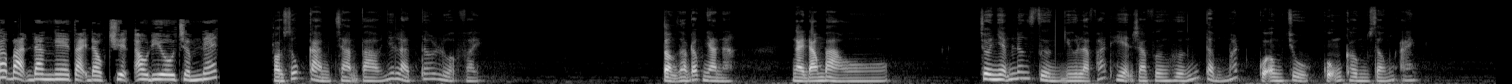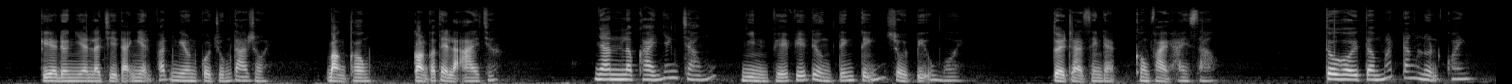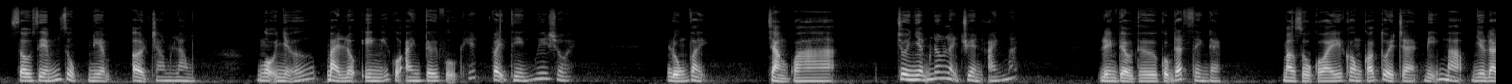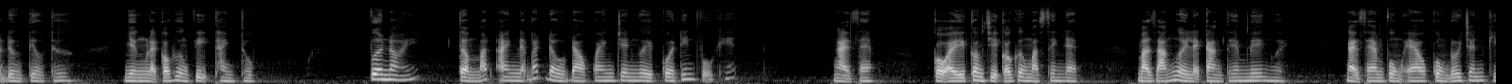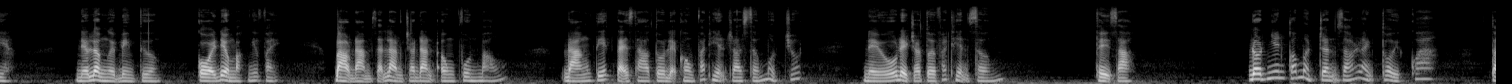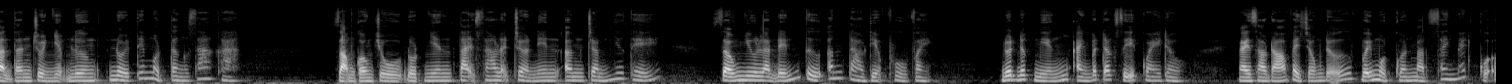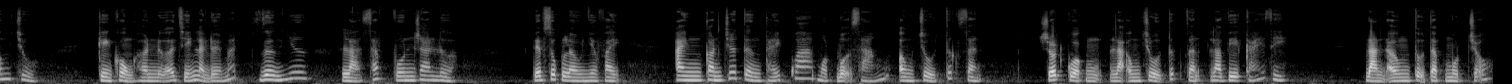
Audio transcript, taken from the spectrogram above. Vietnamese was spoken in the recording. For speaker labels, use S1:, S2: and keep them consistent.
S1: Các bạn đang nghe tại đọc chuyện audio.net
S2: Vào xúc cảm chạm vào như là tơ lụa vậy. Tổng giám đốc nhăn à, ngài đang bảo... Chủ nhiệm lương dường như là phát hiện ra phương hướng tầm mắt của ông chủ cũng không giống anh. Kia đương nhiên là chỉ đại nghiện phát nghiên của chúng ta rồi. Bằng không, còn có thể là ai chứ? Nhàn lập khai nhanh chóng, nhìn phía phía đường tinh tĩnh rồi bĩu môi. Tuổi trẻ xinh đẹp không phải hay sao? Thu hồi tầm mắt đang lượn quanh, dấu giếm dục niệm ở trong lòng. Ngộ nhớ bài lộ ý nghĩ của anh tới Vũ Khiết, vậy thì nguy rồi. Đúng vậy, chẳng qua chủ nhiệm nương lại chuyển ánh mắt. Đình tiểu thư cũng rất xinh đẹp. Mặc dù cô ấy không có tuổi trẻ mỹ mạo như là đường tiểu thư, nhưng lại có hương vị thành thục. Vừa nói, tầm mắt anh lại bắt đầu đào quanh trên người của Đinh Vũ Khiết. Ngài xem, cô ấy không chỉ có gương mặt xinh đẹp, mà dáng người lại càng thêm mê người. Ngài xem vùng eo cùng đôi chân kia. Nếu là người bình thường, cô ấy đều mặc như vậy. Bảo đảm sẽ làm cho đàn ông phun máu. Đáng tiếc tại sao tôi lại không phát hiện ra sớm một chút. Nếu để cho tôi phát hiện sớm. Thì sao? Đột nhiên có một trận gió lạnh thổi qua. Toàn thân chủ nhiệm lương nổi thêm một tầng da gà. Giọng công chủ đột nhiên tại sao lại trở nên âm trầm như thế? Giống như là đến từ âm tào địa phủ vậy. Nuốt nước miếng anh bất đắc dĩ quay đầu. Ngay sau đó phải chống đỡ với một khuôn mặt xanh mét của ông chủ. Kinh khủng hơn nữa chính là đôi mắt dường như là sắp vun ra lửa. Tiếp xúc lâu như vậy, anh còn chưa từng thấy qua một bộ sáng ông chủ tức giận. Rốt cuộc là ông chủ tức giận là vì cái gì? Đàn ông tụ tập một chỗ,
